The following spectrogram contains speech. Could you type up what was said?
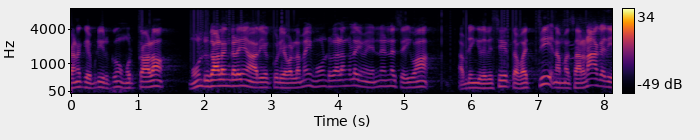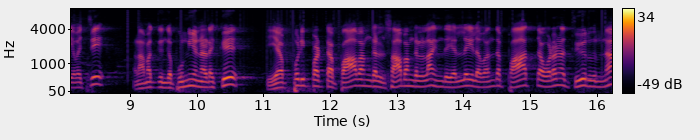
கணக்கு எப்படி இருக்கும்? முற்காலம் மூன்று காலங்களையும் அறியக்கூடிய வல்லமை மூன்று காலங்களும் இவன் என்னென்ன செய்வான் அப்படிங்கிற விஷயத்தை வச்சு நம்ம சரணாகதியை வச்சு நமக்கு இங்கே புண்ணியம் நடக்கு. எப்படிப்பட்ட பாவங்கள் சாபங்கள்லாம் இந்த எல்லையில் வந்த பார்த்த உடனே தீருதுன்னா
